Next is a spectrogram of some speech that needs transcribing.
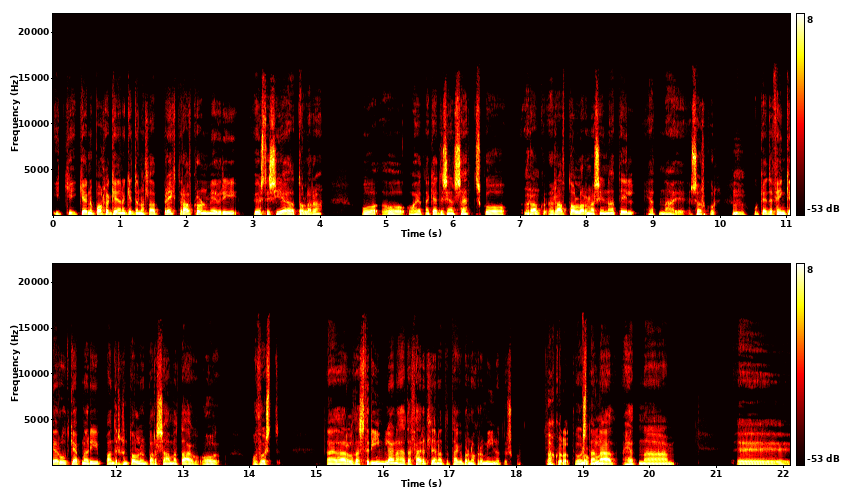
í gegnum bólkakeðuna getur náttúrulega breytt rafkrónum yfir í USDC eða dollara og, og, og hérna getur síðan sendt sko -hmm. rafdollarna sína til hérna sörkul mm -hmm. og getur fengið þær útgefnar í bandriksum dollarum bara sama dag og, og þú veist það er, það er alveg það strímlegin að þetta ferli en þetta takir bara nokkra mínútur sko Akkurat. Þú veist þannig að hérna uh,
